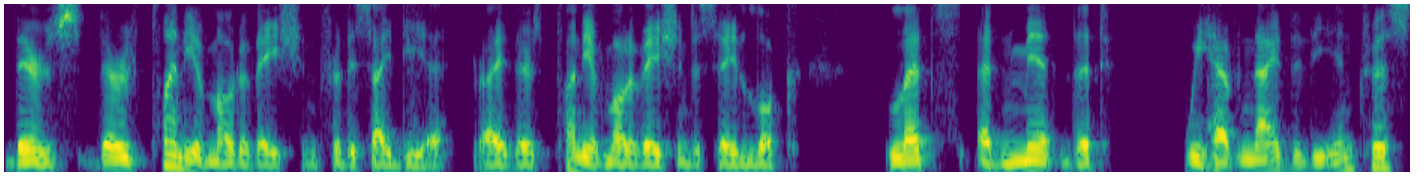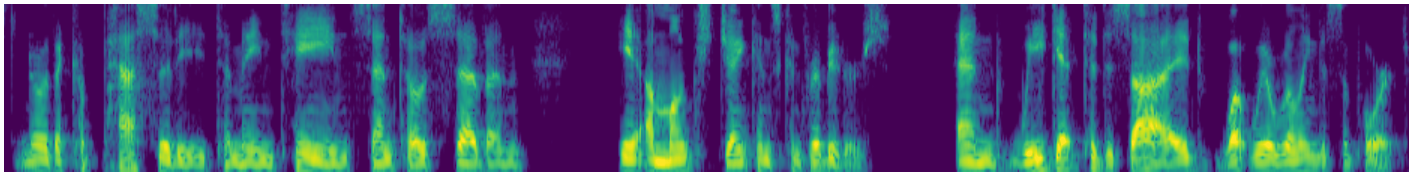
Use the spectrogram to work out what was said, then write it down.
There's, there's plenty of motivation for this idea, right? There's plenty of motivation to say, look, let's admit that we have neither the interest nor the capacity to maintain CentOS 7 amongst Jenkins contributors. And we get to decide what we're willing to support.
